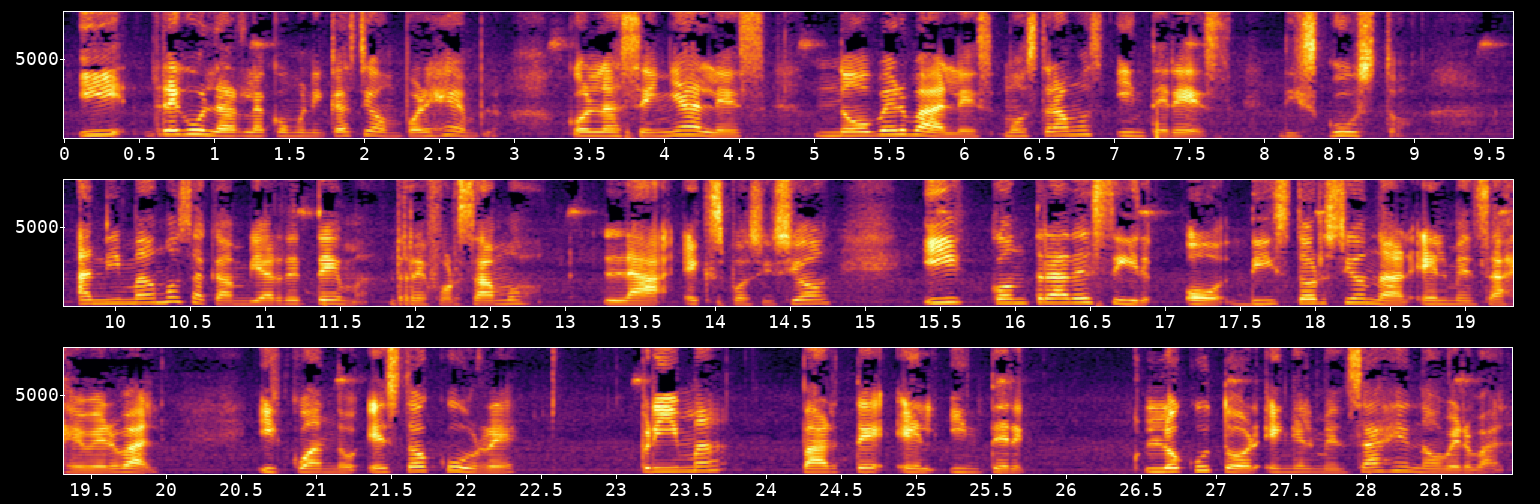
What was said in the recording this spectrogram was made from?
y regular la comunicación, por ejemplo, Con las señales no verbales mostramos interés, disgusto, animamos a cambiar de tema, reforzamos la exposición y contradecir o distorsionar el mensaje verbal. Y cuando esto ocurre, prima parte el interlocutor en el mensaje no verbal.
